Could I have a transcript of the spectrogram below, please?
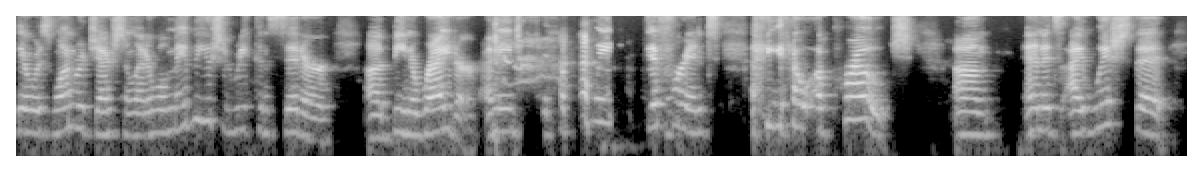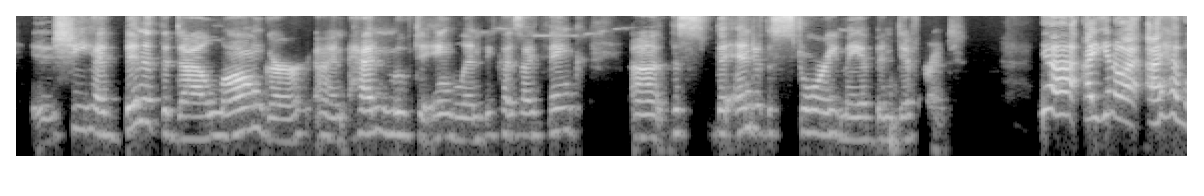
there was one rejection letter. Well, maybe you should reconsider uh, being a writer. I mean, a completely different, you know, approach. Um, and it's. I wish that she had been at the dial longer and hadn't moved to England because I think uh, this the end of the story may have been different. Yeah, I you know I, I have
